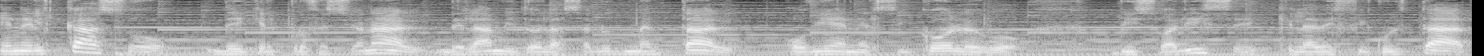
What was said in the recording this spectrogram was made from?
En el caso de que el profesional del ámbito de la salud mental o bien el psicólogo visualice que la dificultad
